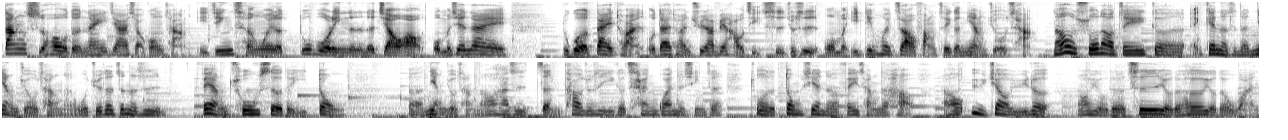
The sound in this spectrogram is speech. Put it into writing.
当时候的那一家小工厂已经成为了都柏林人的骄傲。我们现在如果带团，我带团去那边好几次，就是我们一定会造访这个酿酒厂。然后说到这一个 Guinness 的酿酒厂呢，我觉得真的是。非常出色的一栋呃酿酒厂，然后它是整套就是一个参观的行程，做的动线呢非常的好，然后寓教于乐，然后有的吃，有的喝，有的玩，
